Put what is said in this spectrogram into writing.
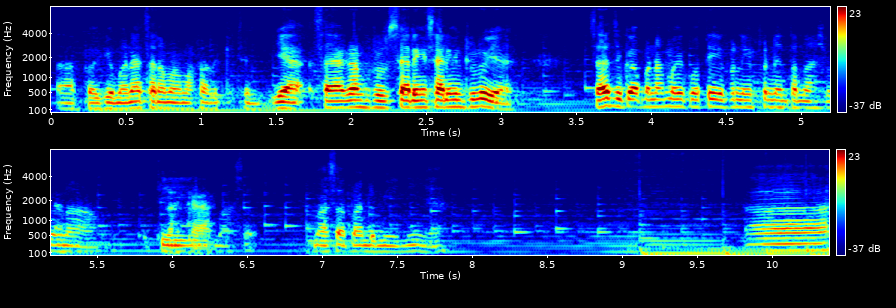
Uh, bagaimana cara memanfaatkan gadget? Ya, saya akan sharing-sharing dulu ya. Saya juga pernah mengikuti event-event internasional di masa masa pandemi ini ya. Uh,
